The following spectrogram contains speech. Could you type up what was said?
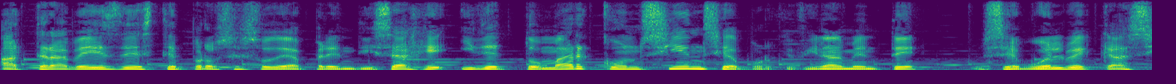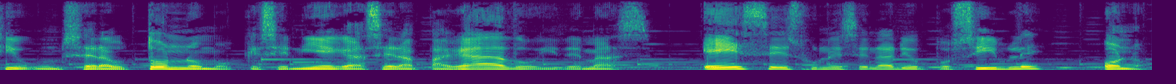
a través de este proceso de aprendizaje y de tomar conciencia, porque finalmente se vuelve casi un ser autónomo que se niega a ser apagado y demás. ¿Ese es un escenario posible o no?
